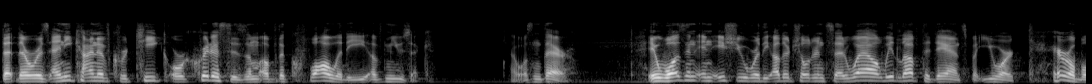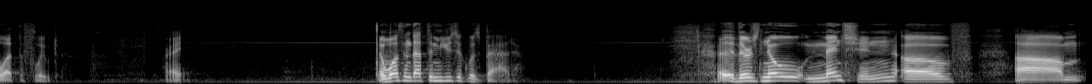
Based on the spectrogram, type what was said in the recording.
that there was any kind of critique or criticism of the quality of music. That wasn't there. It wasn't an issue where the other children said, Well, we'd love to dance, but you are terrible at the flute. Right? It wasn't that the music was bad. Uh, there's no mention of um,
